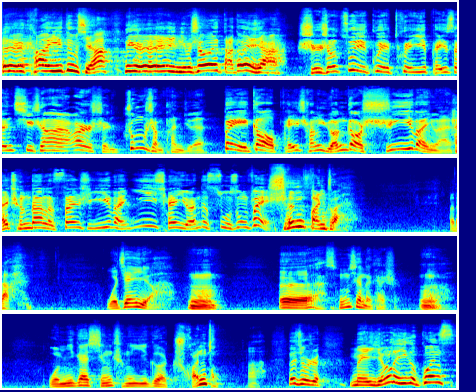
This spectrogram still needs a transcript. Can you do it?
哎，康阿姨，对不起啊，那个你们稍微打断一下。史上最贵退一赔三汽车案二审终审判决，被告赔偿原告十一万元，还承担了三十一万一千元的诉讼费，神反转。老大，我建议啊，嗯，呃，从现在开始，嗯，我们应该形成一个传统啊，那就是每赢了一个官司，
